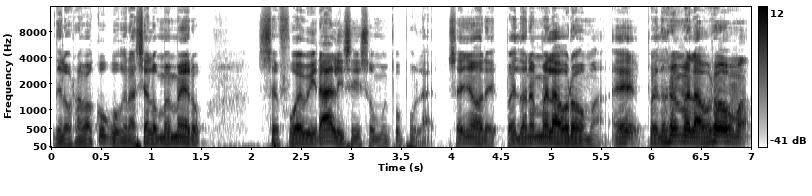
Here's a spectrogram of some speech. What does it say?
de los rabacucos, gracias a los memeros, se fue viral y se hizo muy popular. Señores, perdónenme la broma, eh, perdónenme la broma,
